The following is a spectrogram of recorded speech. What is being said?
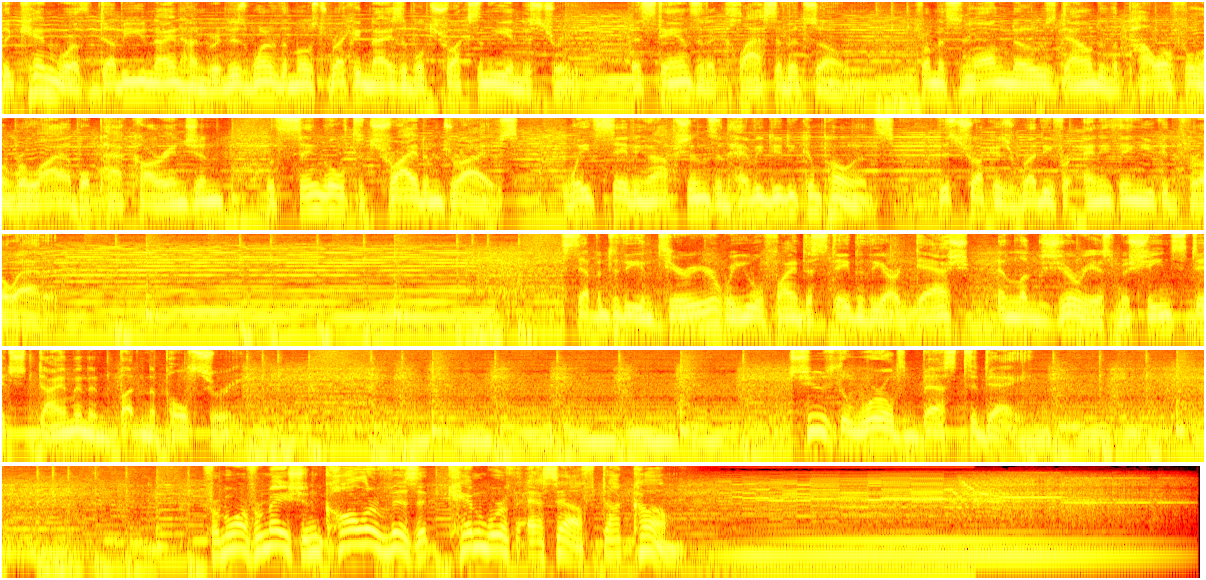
The Kenworth W900 is one of the most recognizable trucks in the industry that stands in a class of its own. From its long nose down to the powerful and reliable PACCAR engine, with single to tridem drives, weight saving options, and heavy duty components, this truck is ready for anything you can throw at it. Step into the interior where you will find a state of the art dash and luxurious machine stitched diamond and button upholstery. Choose the world's best today. For more information, call or visit kenworthsf.com.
